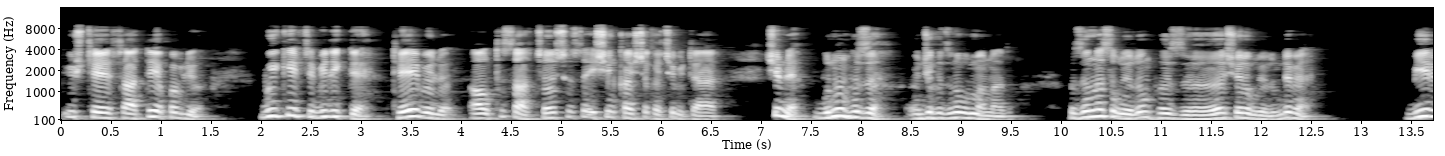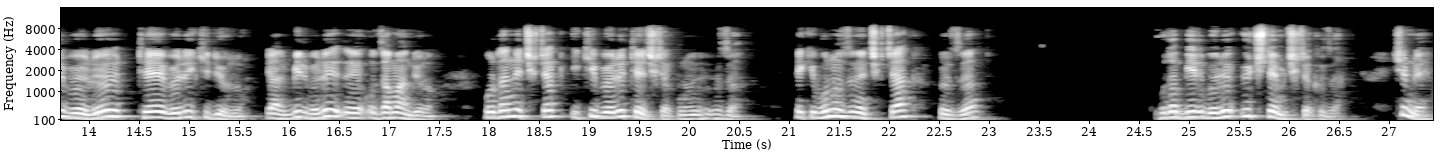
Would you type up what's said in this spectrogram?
3 t saatte yapabiliyor. Bu ikisi birlikte t bölü 6 saat çalışırsa işin kaçta kaçı biter? Şimdi bunun hızı. Önce hızını bulmam lazım. Hızını nasıl buluyordum? Hızı şöyle buluyordum değil mi? 1 bölü t bölü 2 diyorum. Yani 1 bölü e, o zaman diyorum. Buradan ne çıkacak? 2 bölü t çıkacak bunun hızı. Peki bunun hızı ne çıkacak? Hızı. Bu da 1 bölü 3 t mi çıkacak hızı? Şimdi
